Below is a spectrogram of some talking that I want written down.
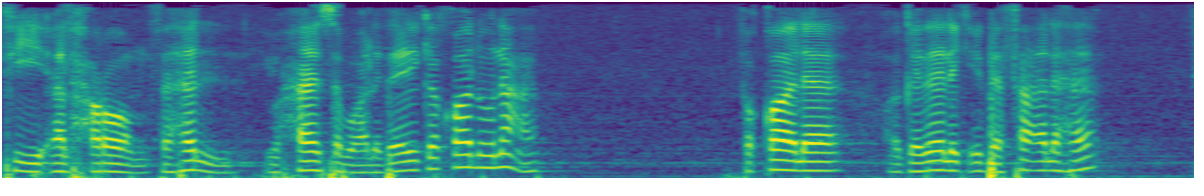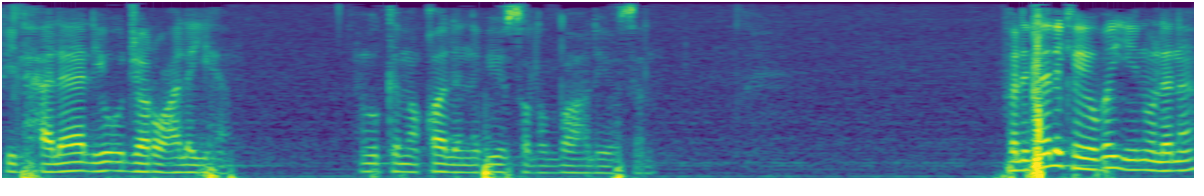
في الحرام فهل يحاسب على ذلك؟ قالوا نعم. فقال وكذلك إذا فعلها في الحلال يؤجر عليها. وكما قال النبي صلى الله عليه وسلم. فلذلك يبين لنا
